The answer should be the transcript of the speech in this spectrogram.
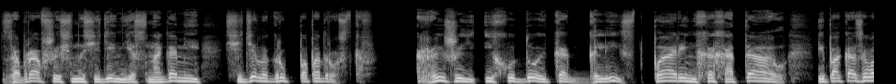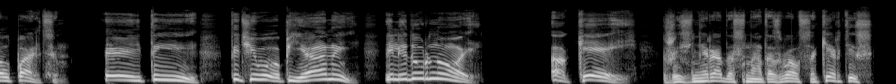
забравшись на сиденье с ногами, сидела группа подростков. Рыжий и худой, как глист, парень хохотал и показывал пальцем. «Эй, ты! Ты чего, пьяный или дурной?» «Окей!» — жизнерадостно отозвался Кертис,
